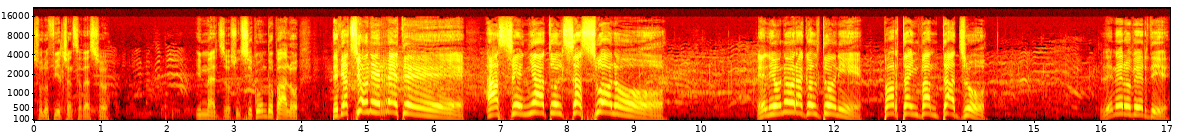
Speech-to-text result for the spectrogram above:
Solo Filcens adesso in mezzo sul secondo palo. Deviazione e rete! Ha segnato il Sassuolo! Eleonora Goldoni porta in vantaggio le neroverdi.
